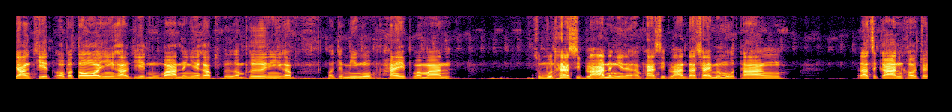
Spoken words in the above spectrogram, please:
อย่างเขตอบตอย่างนี้ครับเขตหมู่บ้านอย่างเงี้ยครับหรืออำเภออย่างนี้ครับก็จะมีงบให้ประมาณ สมมุติ 50 ล้านอย่างเงี้ยนะครับ50 ล้านแต่ใช้ไม่หมดทางราชการเขาจะ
